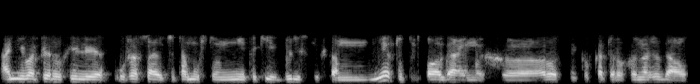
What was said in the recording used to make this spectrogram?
Они, во-первых, или ужасаются тому, что никаких близких там нету предполагаемых э, родственников, которых он ожидал,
